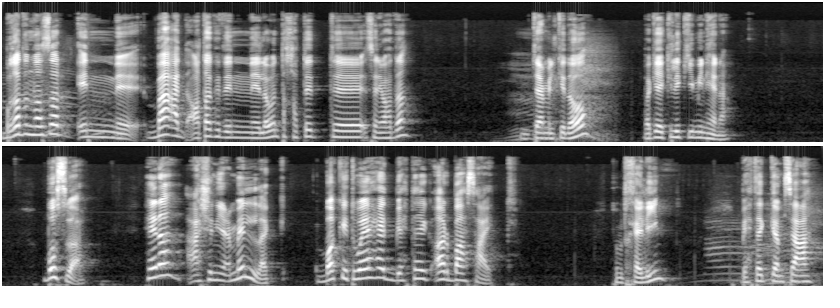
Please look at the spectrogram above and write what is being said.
بغض النظر إن بعد أعتقد إن لو أنت حطيت ثانية واحدة. تعمل كده اهو. بعد كده كليك يمين هنا. بص بقى هنا عشان يعمل لك bucket واحد بيحتاج أربع ساعات. أنتوا متخيلين؟ بيحتاج كام ساعة؟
